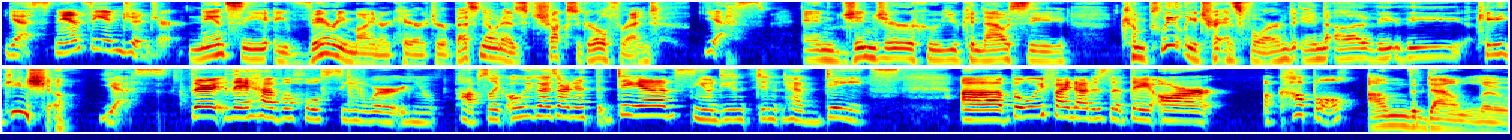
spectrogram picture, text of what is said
yes, Nancy and Ginger. Nancy, a very minor character, best known as Chuck's girlfriend, Yes. And Ginger, who you can now see completely transformed in uh, the the Katy Keene show. Yes. They they have a whole scene where, you know, Pop's like, "Oh, you guys aren't at the dance, you know, didn't didn't have dates." Uh but what we find out is that they are a couple. On the down low.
